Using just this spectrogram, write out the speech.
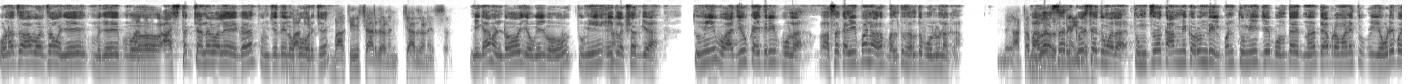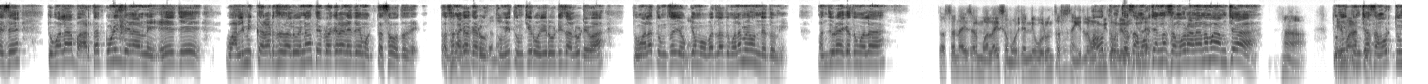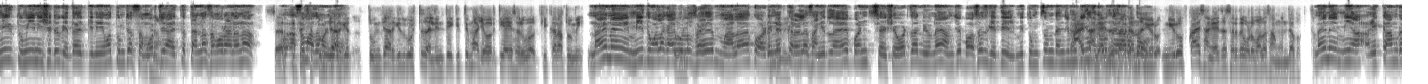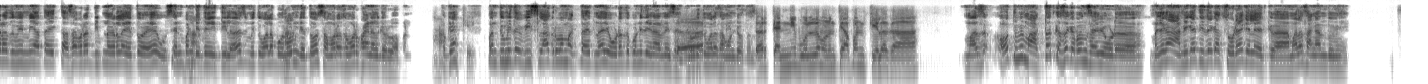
कोणाचा हा वरचा म्हणजे म्हणजे अं, आज तक चॅनल वाले आहे का तुमचे ते लोक वरचे? बाकी चार जण चार जण आहेत सर. मी काय म्हणतो योगेश भाऊ तुम्ही एक. लक्षात घ्या. तुम्ही वाजीव काहीतरी बोला. असं काही पण भलतं सलतं बोलू नका. आता मला असं रिक्वेस्ट आहे तुम्हाला. तुमचं काम मी करून देईल पण तुम्ही जे बोलतायत ना त्याप्रमाणे एवढे पैसे तुम्हाला भारतात कोणीच देणार नाही. हे जे वाल्मिक कराडचं चालू आहे ना ते प्रकरण आहे ते मग तसं होतं ते. तसं नका करू. तसं नाही. तुम्ही तुमची रोजीरोटी चालू ठेवा. तुम्हाला तुमचं योग्य मोबदला तुम्हाला मिळवून देतो मी. मंजूर आहे का तुम्हाला? तसं नाही सर. मलाही समोरच्यांनी वरून तसं सांगितलं म्हणून अहो मी तो तुमच्या निरोप दिलाय. समोरच्यांना समोर आणा ना मग आमच्या. हा. तुम्ही तुमच्या तू- समोर तुम्ही तुम्ही इनिशिएटिव्ह घेतायत की नाही मग तुमच्या समोरचे आहेत तर त्यांना समोर आणा ना. सर ती असं माझं म्हणणं आहे. तुमच्यासारखीच तुमच्यासारखीच गोष्ट झाली आणि ते किती माझ्यावरती आहे सर्व की करा तुम्ही? नाही नाही मी तुम्हाला काय तो बोललो साहेब मला कोऑर्डिनेट विषय. करायला सांगितलं आहे पण शे- शेवटचा निर्णय आमचे बॉसच घेतील. मी तुमचं आणि त्यांची काय मिटिंगच करून सांगायचं सर? देणार त्यांना होतो. निरो- निरोप काय सांगायचं सर? तेवढं मला सांगून द्या फक्त. नाही नाही मी आ- एक काम करा तुम्ही. मी आता एक तासाभरात दीपनगरला येतोय. हुसेन पण हा. तिथे येतीलच. मी तुम्हाला बोलवून घेतो. समोरासमोर फायनल करू आपण. ओके? पण तुम्ही ते वीस लाख रुपये मागतायत ना एवढं तर कोणी देणार नाही साहेब सर- एवढं तुम्हाला सांगून ठेवतो. सर त्यांनी बोललं म्हणून ते आपण केलं का? माझं अहो तुम्ही मागतात कसं का पण साहेब एवढं? म्हणजे काय आम्ही काय तिथे का चोऱ्या केल्या आहेत का? मला सांगा ना तुम्ही.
